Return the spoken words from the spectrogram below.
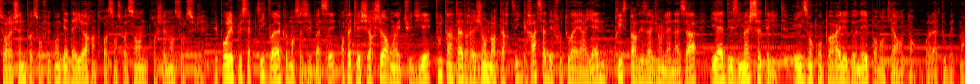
Sur la chaîne Poisson Fécond, il y a d'ailleurs un 360 prochainement sur le sujet. Et pour les plus sceptiques, voilà comment ça s'est passé. En fait, les chercheurs ont étudié tout un tas de régions de l'Antarctique grâce à des photos aériennes prises par des avions de la NASA et à des images satellites. Et ils ont comparé les données pendant 40 ans. Voilà, tout bêtement.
